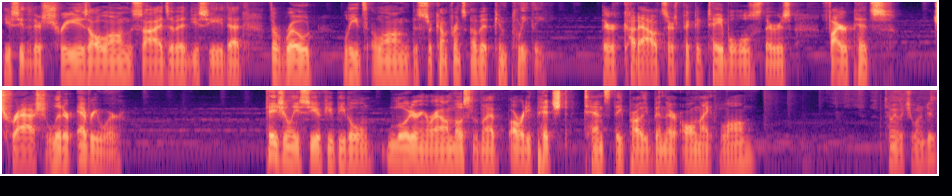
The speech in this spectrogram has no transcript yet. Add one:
You see that there's trees all along the sides of it. You see that the road leads along the circumference of it completely. There are cutouts, there's picnic tables, there's fire pits, trash, litter everywhere. Occasionally, you see a few people loitering around. Most of them have already pitched tents. They've probably been there all night long. Tell me what you want to do.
